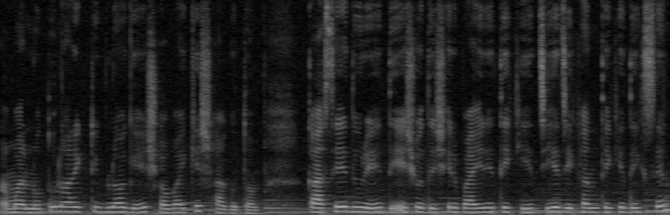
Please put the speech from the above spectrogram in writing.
আমার নতুন আরেকটি ব্লগে সবাইকে স্বাগতম। কাছে দূরে দেশ ও দেশের বাইরে থেকে যে যেখান থেকে দেখছেন,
